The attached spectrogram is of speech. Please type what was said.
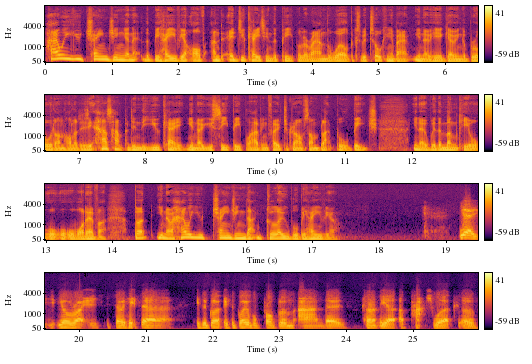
How are you changing an, the behaviour of and educating the people around the world? Because we're talking about, you know, here going abroad on holidays. It has happened in the UK. You know, you see people having photographs on Blackpool Beach, you know, with a monkey or, or, or whatever. But, you know, how are you changing that global behaviour? Yeah, you're right. So it's a, it's a, it's a global problem, and there's currently a, a, patchwork of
